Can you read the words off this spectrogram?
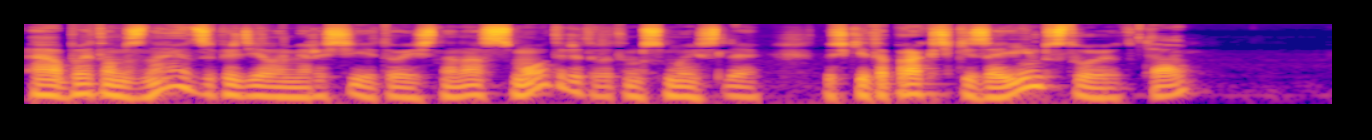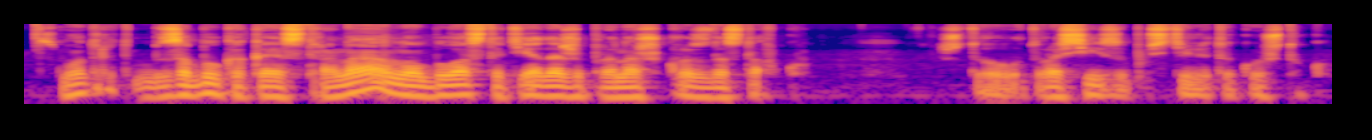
а об этом знают за пределами России? То есть на нас смотрят в этом смысле? То есть какие-то практики заимствуют? Да, смотрят. Забыл, какая страна, но была статья даже про нашу кросс-доставку что вот в России запустили такую штуку.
